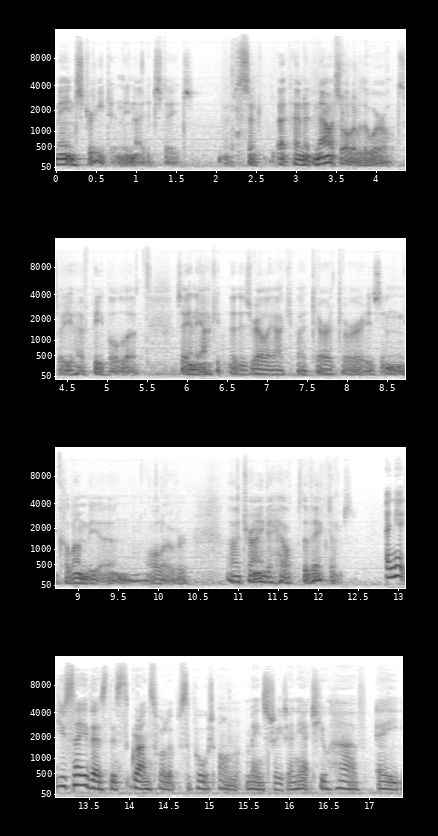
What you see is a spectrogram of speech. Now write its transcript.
Main Street in the United States. And now it's all over the world. So you have people, uh, say, in the, Israeli occupied territories, in Colombia, and all over, uh, trying to help the victims. And yet you say there's this groundswell of support on Main Street, and yet you have a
